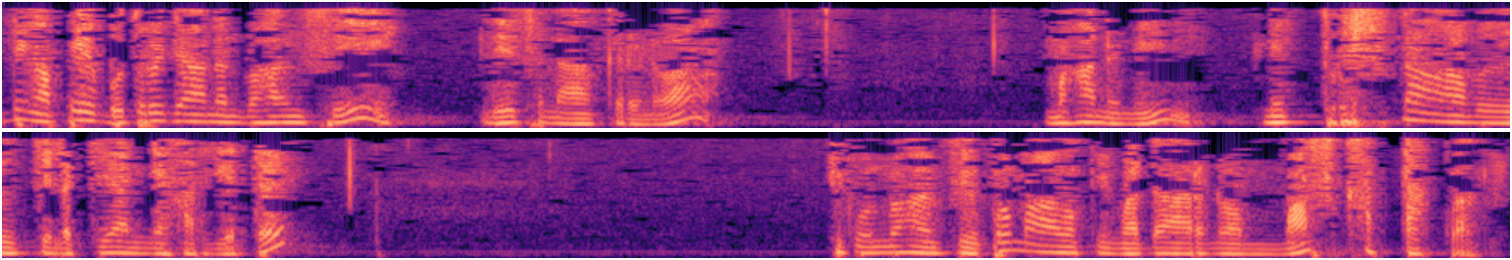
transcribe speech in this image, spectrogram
ඉතින් අපේ බුදුරජාණන් වහන්සේ දේශනා කරනවා මහණෙනි මේ තෘෂ්ණාව කියලා කියන්නේ හරියට ඒක උන්වහන්සේ උපමාවකින් වදාරනවා මස් කට්ටක් වගේ.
